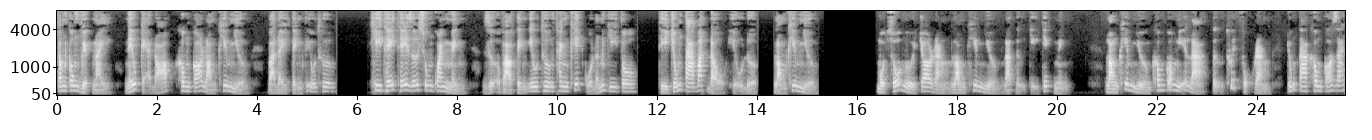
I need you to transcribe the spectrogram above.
trong công việc này nếu kẻ đó không có lòng khiêm nhường và đầy tình yêu thương. Khi thấy thế giới xung quanh mình dựa vào tình yêu thương thanh khiết của Đấng Kitô thì chúng ta bắt đầu hiểu được lòng khiêm nhường. Một số người cho rằng lòng khiêm nhường là tự chỉ trích mình. Lòng khiêm nhường không có nghĩa là tự thuyết phục rằng chúng ta không có giá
